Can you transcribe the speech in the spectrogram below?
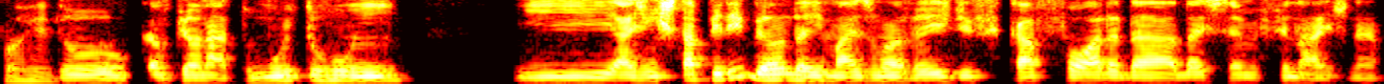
Horrível. do campeonato. Muito ruim. E a gente está perigando aí, mais uma vez, de ficar fora da, das semifinais, né?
